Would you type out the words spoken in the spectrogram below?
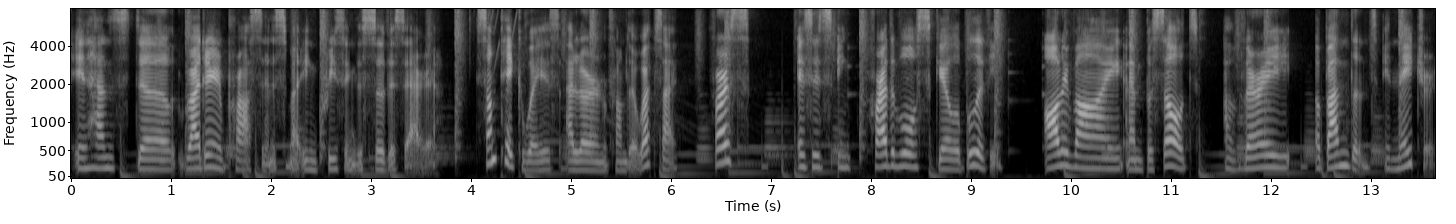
enhance the weathering process by increasing the surface area. Some takeaways I learned from their website. First is its incredible scalability. Olivine and basalt are very abundant in nature.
